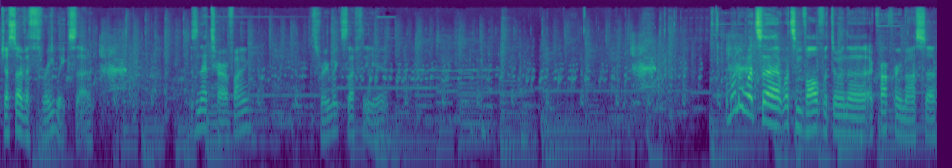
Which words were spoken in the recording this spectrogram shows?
Just over three weeks, though. Isn't that terrifying? Three weeks left of the year. I wonder what's uh, what's involved with doing the a Croc remaster.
